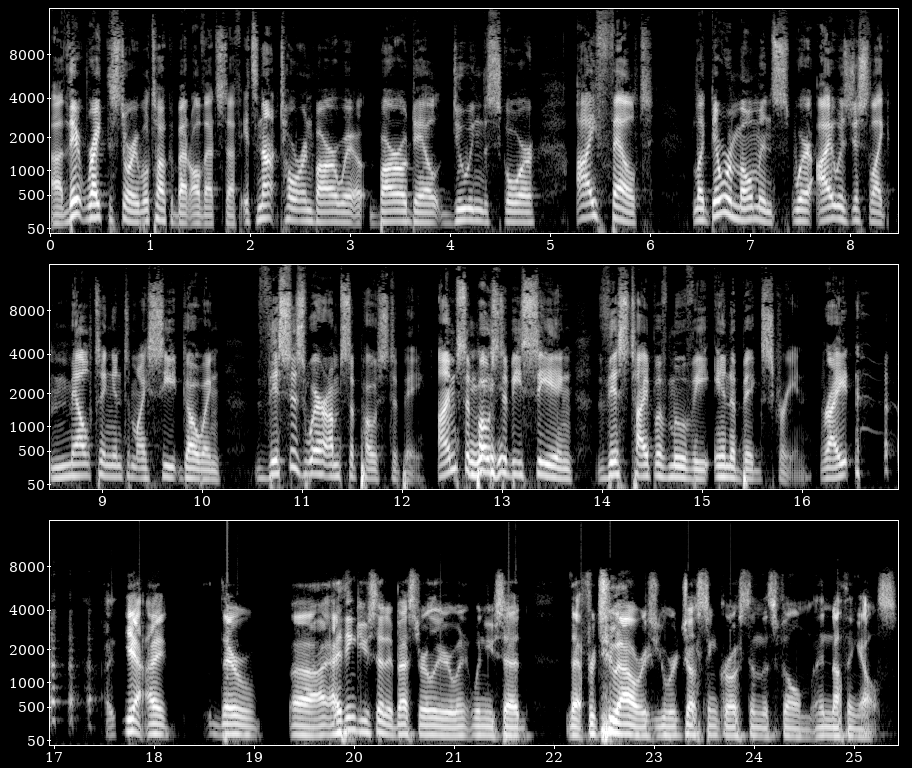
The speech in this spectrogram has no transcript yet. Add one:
Uh, they write the story. We'll talk about all that stuff. It's not Torin Bar- Borrowdale doing the score. I felt like there were moments where I was just like melting into my seat, going, "This is where I'm supposed to be. I'm supposed to be seeing this type of movie in a big screen, right?" yeah, I there. Uh, I think you said it best earlier when when you said that for two hours you were just engrossed in this film and nothing else.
